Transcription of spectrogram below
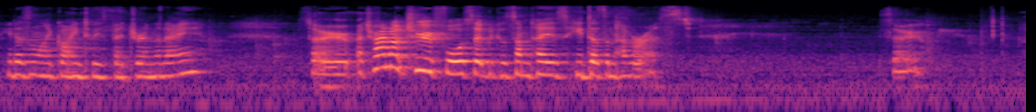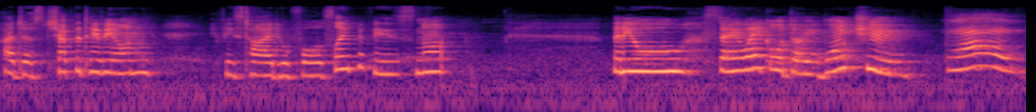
He doesn't like going to his bed during the day. So I try not to force it because sometimes he doesn't have a rest. So I just chuck the TV on. If he's tired, he'll fall asleep. If he's not, then he'll stay awake all day, won't you? Yes.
